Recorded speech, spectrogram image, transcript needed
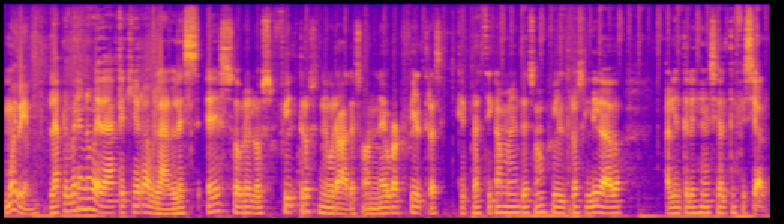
Muy bien, la primera novedad que quiero hablarles es sobre los filtros neurales o neural filters que prácticamente son filtros ligados a la inteligencia artificial.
